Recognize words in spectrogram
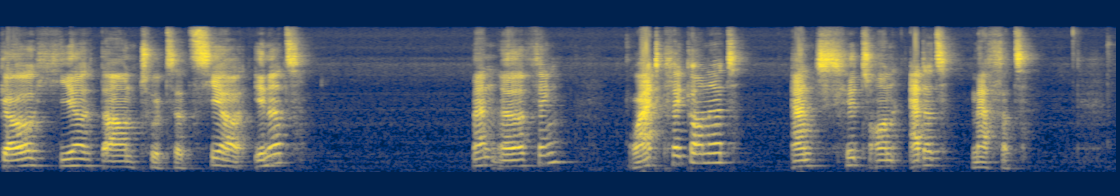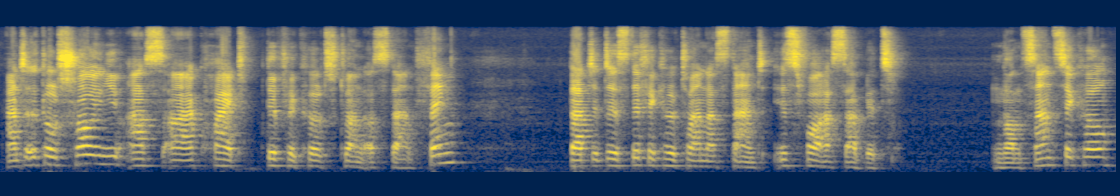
go here down to the CR init man, uh, thing, right click on it and hit on edit method. And it will show you as a quite difficult to understand thing. That it is difficult to understand is for us a bit nonsensical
